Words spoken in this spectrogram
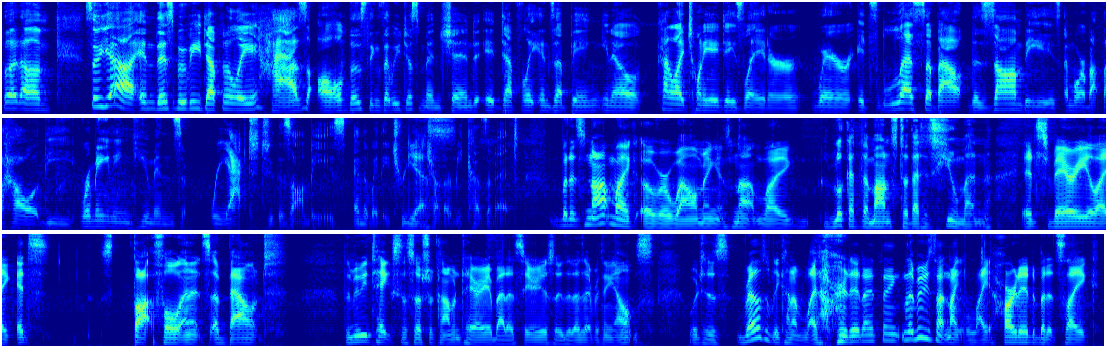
But um, so yeah, and this movie definitely has all of those things that we just mentioned. It definitely ends up being, you know, kind of like 28 Days Later, where it's less about the zombies and more about the how the remaining humans react to the zombies and the way they treat Yes. each other because of it. but it's not like overwhelming. It's not like look at the monster that is human. It's very like it's thoughtful and it's about the movie takes the social commentary about as seriously as it does everything else, which is relatively kind of lighthearted. I think the movie's not like lighthearted, but it's like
